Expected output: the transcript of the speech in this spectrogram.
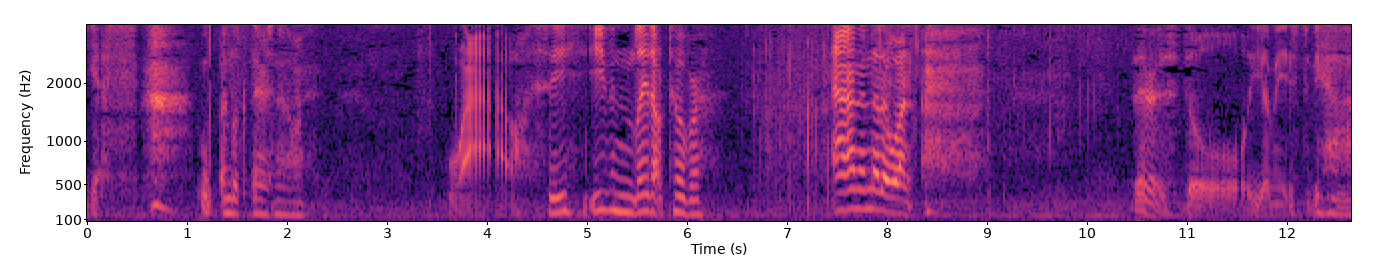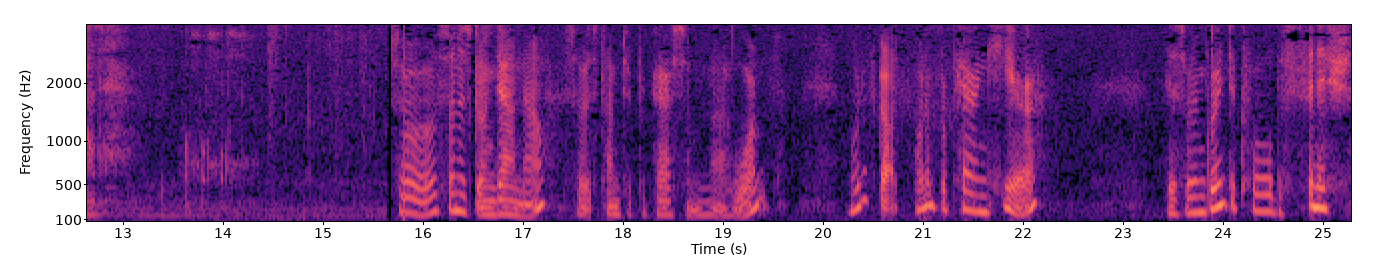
Yes. Ooh, and look, there's another one. Wow. See, even late October. And another one. There is still yummies to be had. So the sun is going down now, so it's time to prepare some uh, warmth. What I've got, what I'm preparing here is what I'm going to call the Finnish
